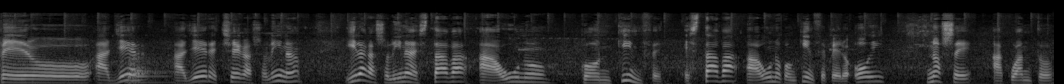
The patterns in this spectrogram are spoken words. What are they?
Pero ayer, ayer eché gasolina y la gasolina estaba a 1,15. Estaba a 1,15, pero hoy no sé a cuánto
